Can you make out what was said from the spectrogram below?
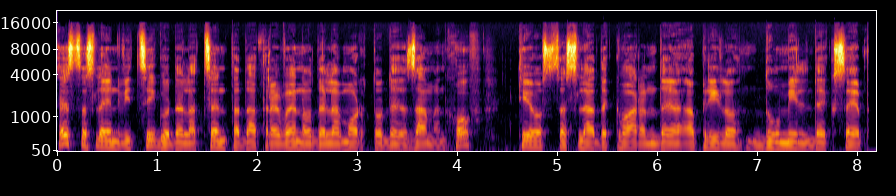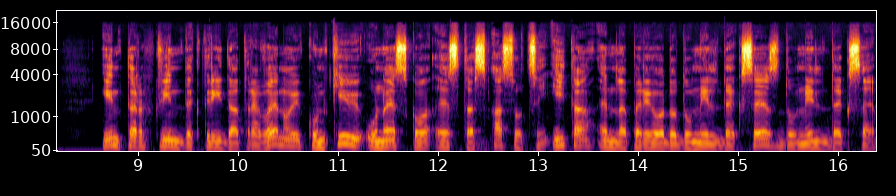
estas la invicigo de la centa datreveno de la morto de Zamenhof, tio estas la de kvaran de aprilo 2017 inter quindec trida trevenoi, cun kiui UNESCO estas asociita en la periodo 2016-2017.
